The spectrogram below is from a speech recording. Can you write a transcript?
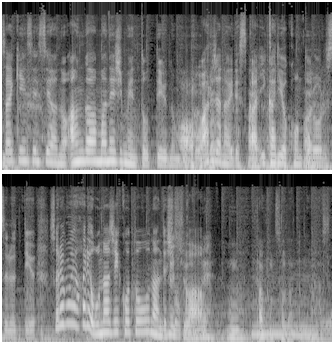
最近先生あのアンガーマネジメントっていうのもこうあるじゃないですか、はいはい、怒りをコントロールするっていう、はいはい、それもやはり同じことなんでしょうか？うね、うん、多分そうだと思います。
